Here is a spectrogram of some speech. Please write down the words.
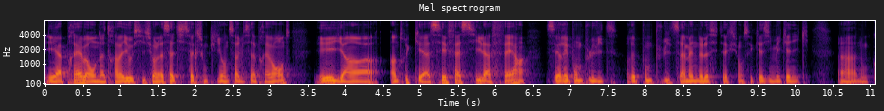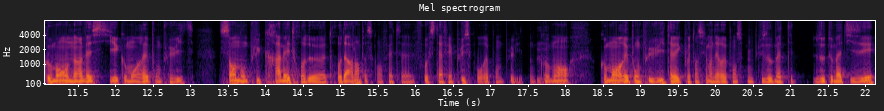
et après, bah, on a travaillé aussi sur la satisfaction client de service après-vente. Et il y a un, un truc qui est assez facile à faire, c'est répondre plus vite. Répondre plus vite, ça amène de la satisfaction, c'est quasi mécanique. Euh, donc comment on investit et comment on répond plus vite sans non plus cramer trop de trop d'argent parce qu'en fait, il faut staffer plus pour répondre plus vite. Donc Mhm. comment comment on répond plus vite avec potentiellement des réponses plus automati- automatisées,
